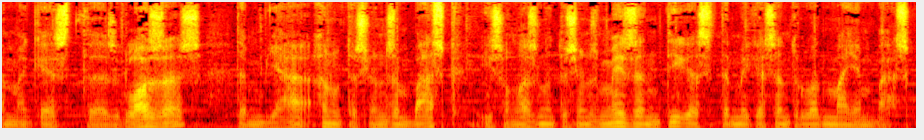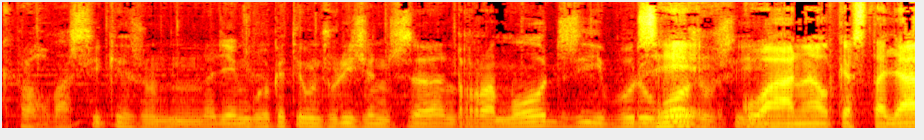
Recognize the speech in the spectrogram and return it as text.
amb aquestes gloses també hi ha anotacions en basc, i són les anotacions més antigues també que s'han trobat mai en basc. Però el basc sí que és una llengua que té uns orígens eh, remots i brumosos. Sí, quan el castellà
